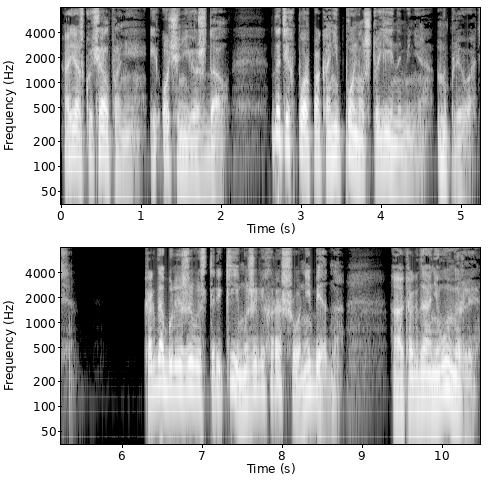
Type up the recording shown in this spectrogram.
А я скучал по ней и очень ее ждал, до тех пор, пока не понял, что ей на меня наплевать. Когда были живы старики, мы жили хорошо, не бедно. А когда они умерли,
